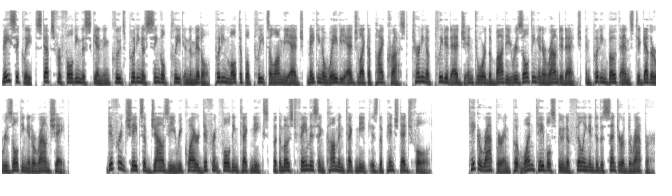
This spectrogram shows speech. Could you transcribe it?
Basically, steps for folding the skin includes putting a single pleat in the middle, putting multiple pleats along the edge, making a wavy edge like a pie crust, turning a pleated edge in toward the body resulting in a rounded edge, and putting both ends together resulting in a round shape. Different shapes of jiaozi require different folding techniques, but the most famous and common technique is the pinched edge fold. Take a wrapper and put one tablespoon of filling into the center of the wrapper.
